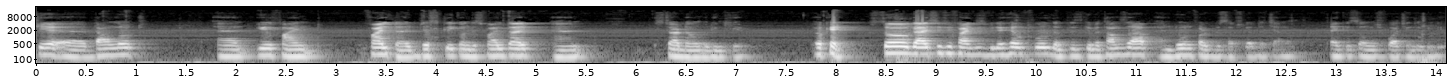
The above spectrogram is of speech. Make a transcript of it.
share uh, download and you'll find file type just click on this file type and start downloading here. Okay so guys if you find this video helpful then please give a thumbs up and don't forget to subscribe to the channel. Thank you so much for watching the video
